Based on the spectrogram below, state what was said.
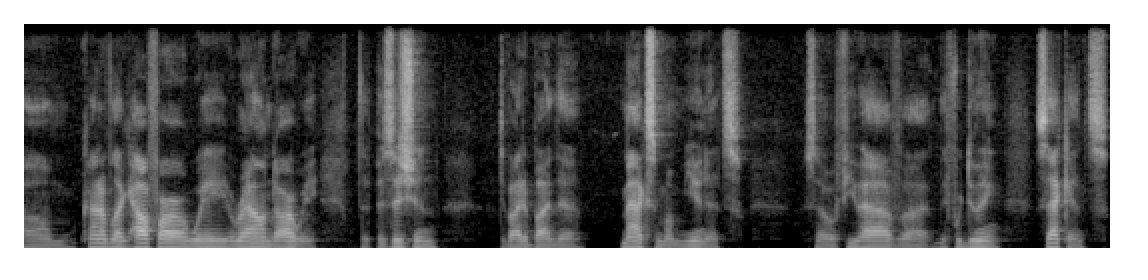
um, kind of like how far away around are we, the position divided by the maximum units. So if you have, uh, if we're doing seconds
